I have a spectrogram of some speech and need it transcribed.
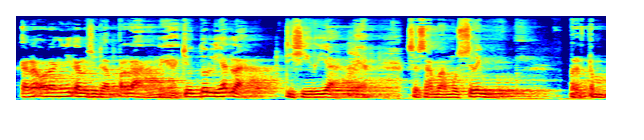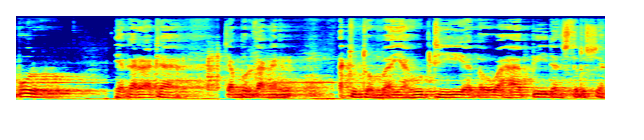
Karena orang ini kalau sudah perang ya, contoh lihatlah di Syria ya, sesama muslim bertempur ya karena ada campur tangan adu domba Yahudi atau Wahabi dan seterusnya.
